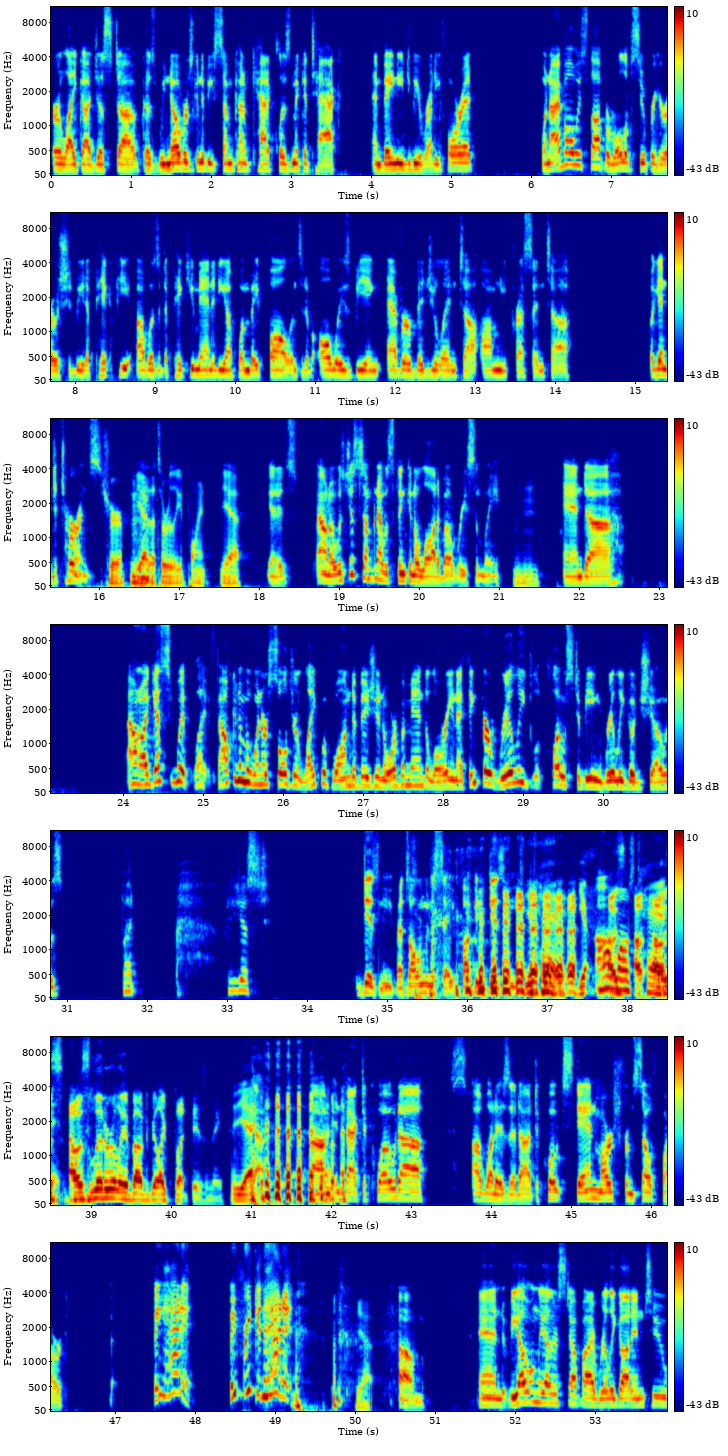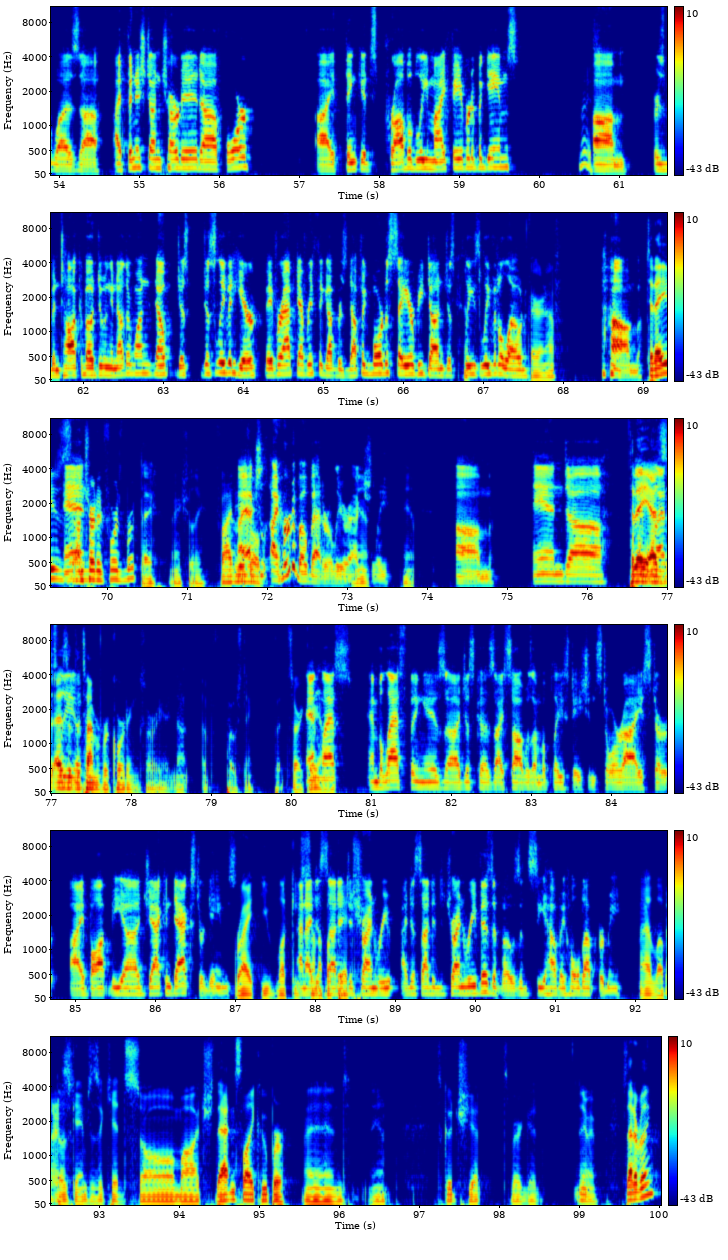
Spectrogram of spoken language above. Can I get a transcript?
or like uh, just because we know there's going to be some kind of cataclysmic attack and they need to be ready for it. When I've always thought the role of superheroes should be to pick, pe- uh, was it to pick humanity up when they fall instead of always being ever vigilant, uh, omnipresent, uh, again, deterrence. Sure. Yeah, Mhm. that's a really good point. Yeah. And it's, I don't know, it was just something I was thinking a lot about recently. hmm And uh, I don't know. I guess with like Falcon and the Winter Soldier, like with WandaVision or The Mandalorian, I think they're really gl- close to being really good shows. But they just Disney. That's all I'm gonna say. Fucking Disney. You had it. You I was, almost I, had I was, it. I was literally about to be like, but Disney. Yeah. Um, in fact, to quote uh, uh what is it? Uh, to quote Stan Marsh from South Park, they had it. They freaking had it. yeah. Um, and the only other stuff I really got into was uh, I finished Uncharted uh, 4. I think it's probably my favorite of the games. Nice. Um, there's been talk about doing another one. Nope, just just leave it here. They've wrapped everything up. There's nothing more to say or be done. Just please leave it alone. Fair enough. Um, Today's Uncharted 4's birthday, actually. Five years I old. I heard about that earlier. Actually, yeah. Um, and uh, Today, and as as lastly, of the uh, time of recording. Sorry, not of posting. But sorry. and on. last and the last thing is uh, just because I saw it was on the PlayStation Store, I start I bought the uh, Jak and Daxter games. Right, you lucky and son I of a decided to try and re- I decided to try and revisit those and see how they hold up for me. I loved those games as a kid so much. That and Sly Cooper, and yeah, it's good shit. It's very good. Anyway, is that everything?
